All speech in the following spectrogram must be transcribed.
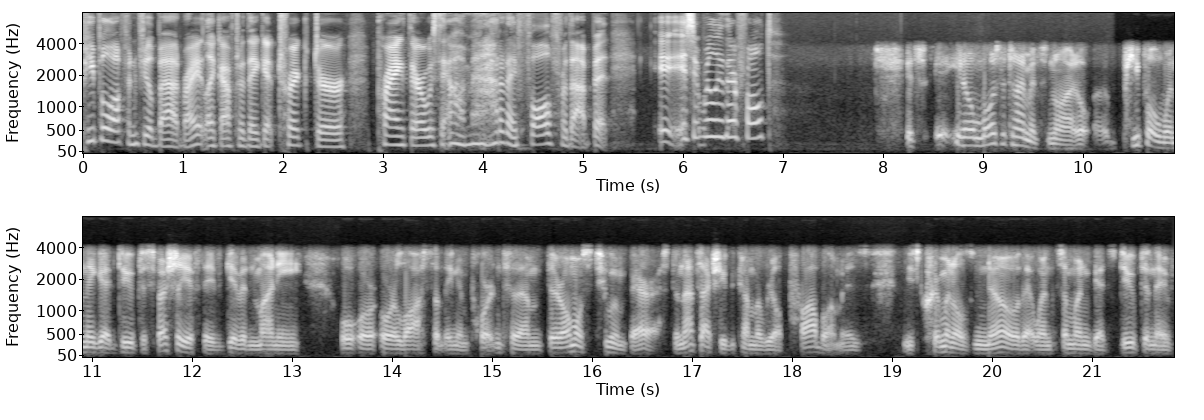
People often feel bad, right? Like after they get tricked or pranked, they're always saying, "Oh man, how did I fall for that?" But is it really their fault? It's you know most of the time it's not. People when they get duped especially if they've given money or, or, or lost something important to them they're almost too embarrassed. And that's actually become a real problem is these criminals know that when someone gets duped and they've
